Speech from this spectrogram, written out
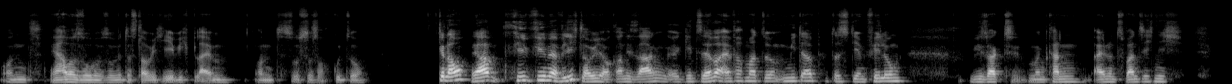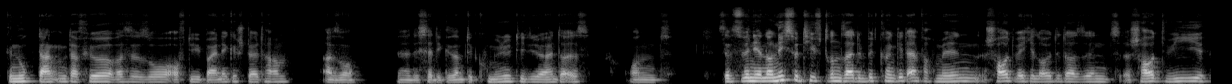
Und ja, aber so, so wird das, glaube ich, ewig bleiben. Und so ist das auch gut so. Genau, ja, viel, viel mehr will ich, glaube ich, auch gar nicht sagen. Äh, geht selber einfach mal zu irgendeinem Meetup. Das ist die Empfehlung. Wie gesagt, man kann 21 nicht genug danken dafür, was sie so auf die Beine gestellt haben. Also, das ist ja die gesamte Community, die dahinter ist. Und selbst wenn ihr noch nicht so tief drin seid in Bitcoin, geht einfach mal hin, schaut, welche Leute da sind, schaut, wie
